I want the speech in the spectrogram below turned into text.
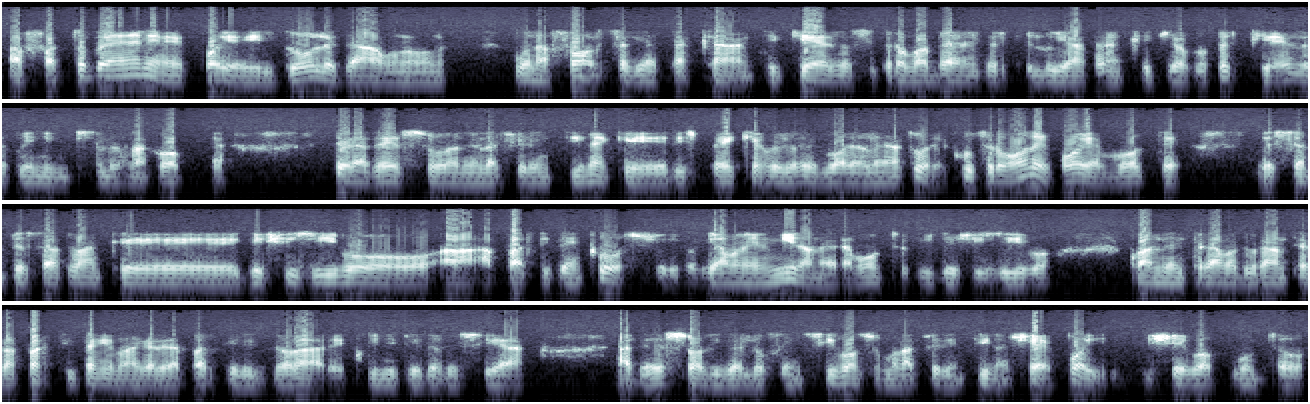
ha fatto bene e poi il gol dà uno, una forza di attaccanti. Chiesa si trova bene perché lui apre anche il gioco per Chiesa, quindi mi sembra una coppia per adesso nella Fiorentina che rispecchia quello che vuole l'allenatore. Cutrone poi a volte è sempre stato anche decisivo a, a partita in corso, ci ricordiamo nel Milan era molto più decisivo quando entrava durante la partita che magari a partita titolare, quindi credo che sia adesso a livello offensivo insomma, la Fiorentina c'è, poi dicevo appunto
